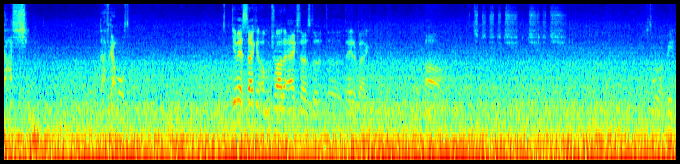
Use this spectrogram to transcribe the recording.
it. Ah. I forgot what was Give me a second. I'm gonna try to access the, the data bank. Um, let's talk about being an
